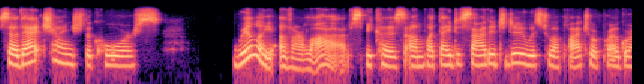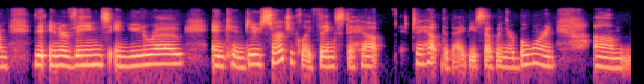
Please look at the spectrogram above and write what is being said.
So that changed the course really of our lives because um, what they decided to do was to apply to a program that intervenes in utero and can do surgically things to help to help the baby. So when they're born um,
